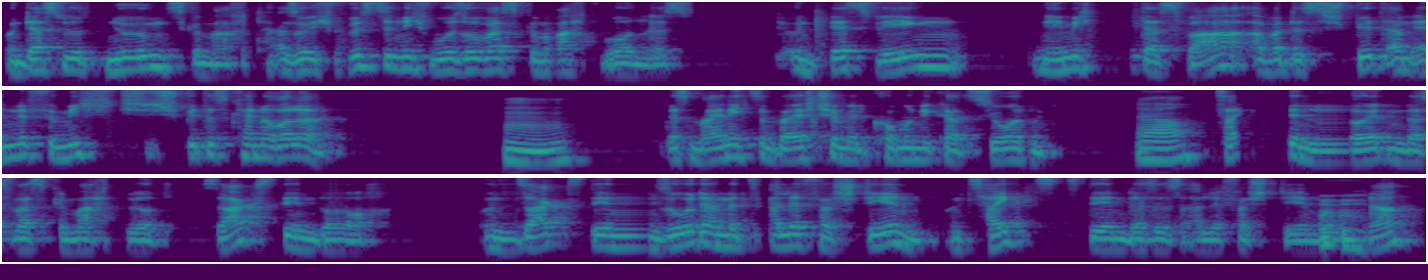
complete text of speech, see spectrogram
Und das wird nirgends gemacht. Also ich wüsste nicht, wo sowas gemacht worden ist. Und deswegen nehme ich das wahr, aber das spielt am Ende für mich, spielt das keine Rolle. Mhm. Das meine ich zum Beispiel mit Kommunikation. Ja. Zeig den Leuten, dass was gemacht wird. Sag's denen doch und sagt es denen so, damit es alle verstehen und zeigt es denen, dass es alle verstehen. Ja?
